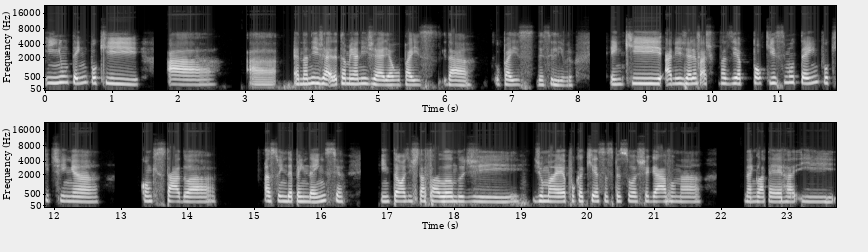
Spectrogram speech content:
em um tempo que a, a, é na Nigéria, também a Nigéria, o país da o país desse livro, em que a Nigéria acho que fazia pouquíssimo tempo que tinha conquistado a, a sua independência. Então a gente está falando de, de uma época que essas pessoas chegavam na, na Inglaterra e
